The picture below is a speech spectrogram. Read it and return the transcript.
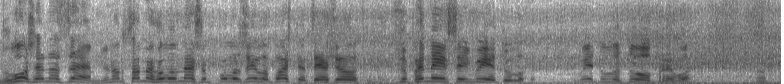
ложе на землю. Нам саме головне, щоб положило, бачите, це я зупинився і видуло. Видуло добриво.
